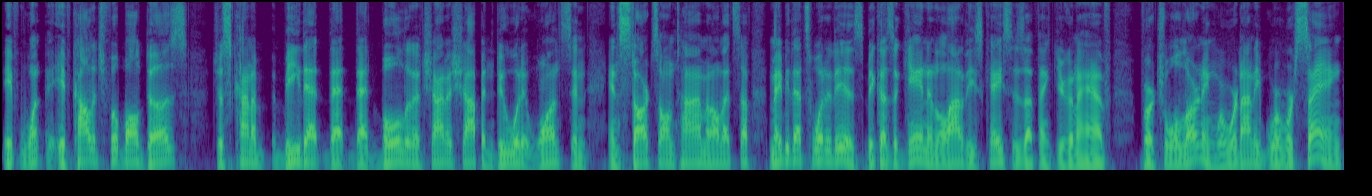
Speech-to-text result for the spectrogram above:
if one, if college football does just kind of be that that that bull in a china shop and do what it wants and and starts on time and all that stuff. Maybe that's what it is. Because again, in a lot of these cases, I think you're going to have virtual learning where we're not even, where we're saying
